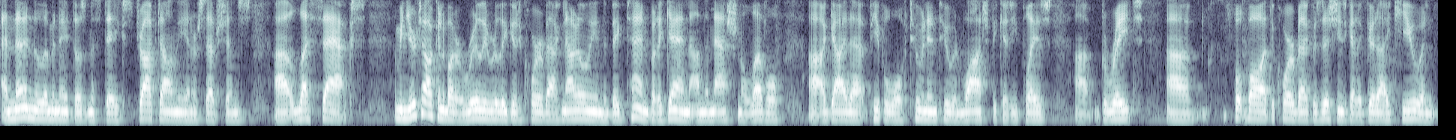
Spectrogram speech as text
and then eliminate those mistakes, drop down the interceptions, uh, less sacks. I mean, you're talking about a really, really good quarterback, not only in the Big Ten, but again on the national level uh, a guy that people will tune into and watch because he plays uh, great uh, football at the quarterback position. He's got a good IQ, and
